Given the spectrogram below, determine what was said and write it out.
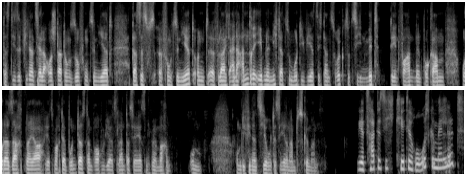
dass diese finanzielle Ausstattung so funktioniert, dass es äh, funktioniert und äh, vielleicht eine andere Ebene nicht dazu motiviert, sich dann zurückzuziehen mit den vorhandenen Programmen oder sagt, naja, jetzt macht der Bund das, dann brauchen wir als Land das ja jetzt nicht mehr machen, um, um die Finanzierung des Ehrenamtes kümmern. Jetzt hatte sich Käthe Roos gemeldet.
